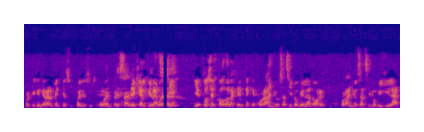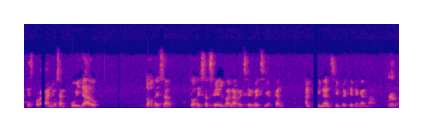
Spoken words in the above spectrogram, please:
porque generalmente eso puede suceder. O a empresarios De que al final sí, y entonces toda la gente que por años ha sido veladores, que por años han sido vigilantes, por años han cuidado toda esa, toda esa selva, la reserva de Siacán, al final siempre queden al mar. Claro.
